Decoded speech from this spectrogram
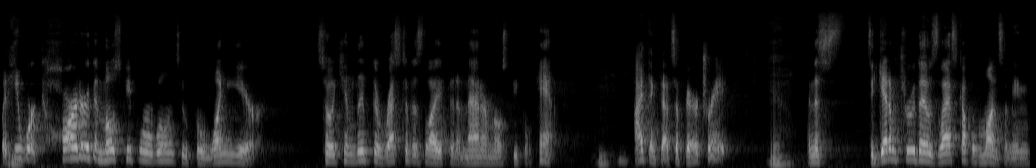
But he worked harder than most people were willing to for one year. So he can live the rest of his life in a manner most people can't. I think that's a fair trade. Yeah. And this to get him through those last couple of months, I mean,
